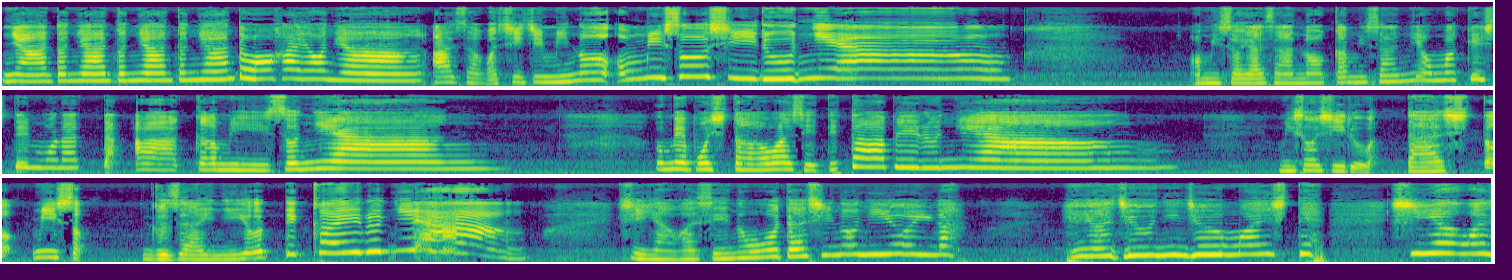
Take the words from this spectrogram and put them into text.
にゃんとにゃんとにゃんとにゃんとおはようにゃん。朝はしじみのお味噌汁にゃーん。お味噌屋さんのおかみさんにおまけしてもらった赤味噌にゃーん。梅干しと合わせて食べるにゃーん。味噌汁はだしと味噌、具材によって変えるにゃん。幸せのお出汁の匂いが部屋中に充満して幸せ。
